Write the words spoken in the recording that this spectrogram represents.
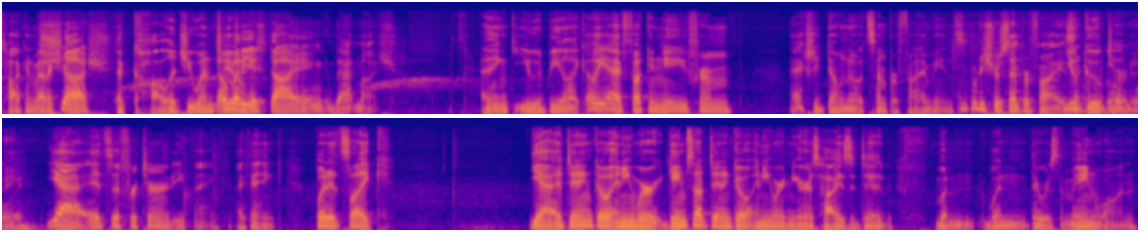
talking about a, Shush. a college you went to. Nobody is dying that much. I think you would be like, oh yeah, I fucking knew you from. I actually don't know what Semper Fi means. I'm pretty sure Semper Fi is you like Google a fraternity. boy. Yeah, it's a fraternity thing, I think. But it's like, yeah, it didn't go anywhere. GameStop didn't go anywhere near as high as it did when when there was the main one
